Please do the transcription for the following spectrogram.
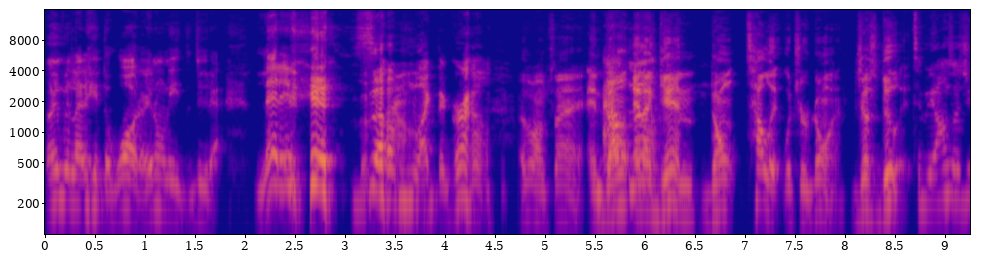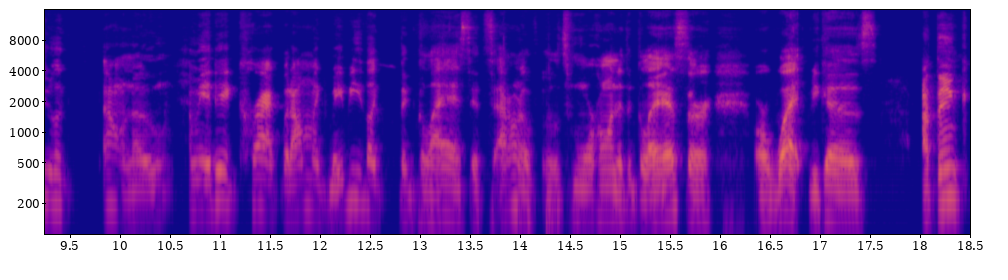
don't even let it hit the water. You don't need to do that. Let it hit the something ground. like the ground. That's what I'm saying. And don't, don't and again, don't tell it what you're doing. Just do it. To be honest with you, like I don't know. I mean, it did crack, but I'm like maybe like the glass. It's I don't know if it's more haunted the glass or or what because I think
